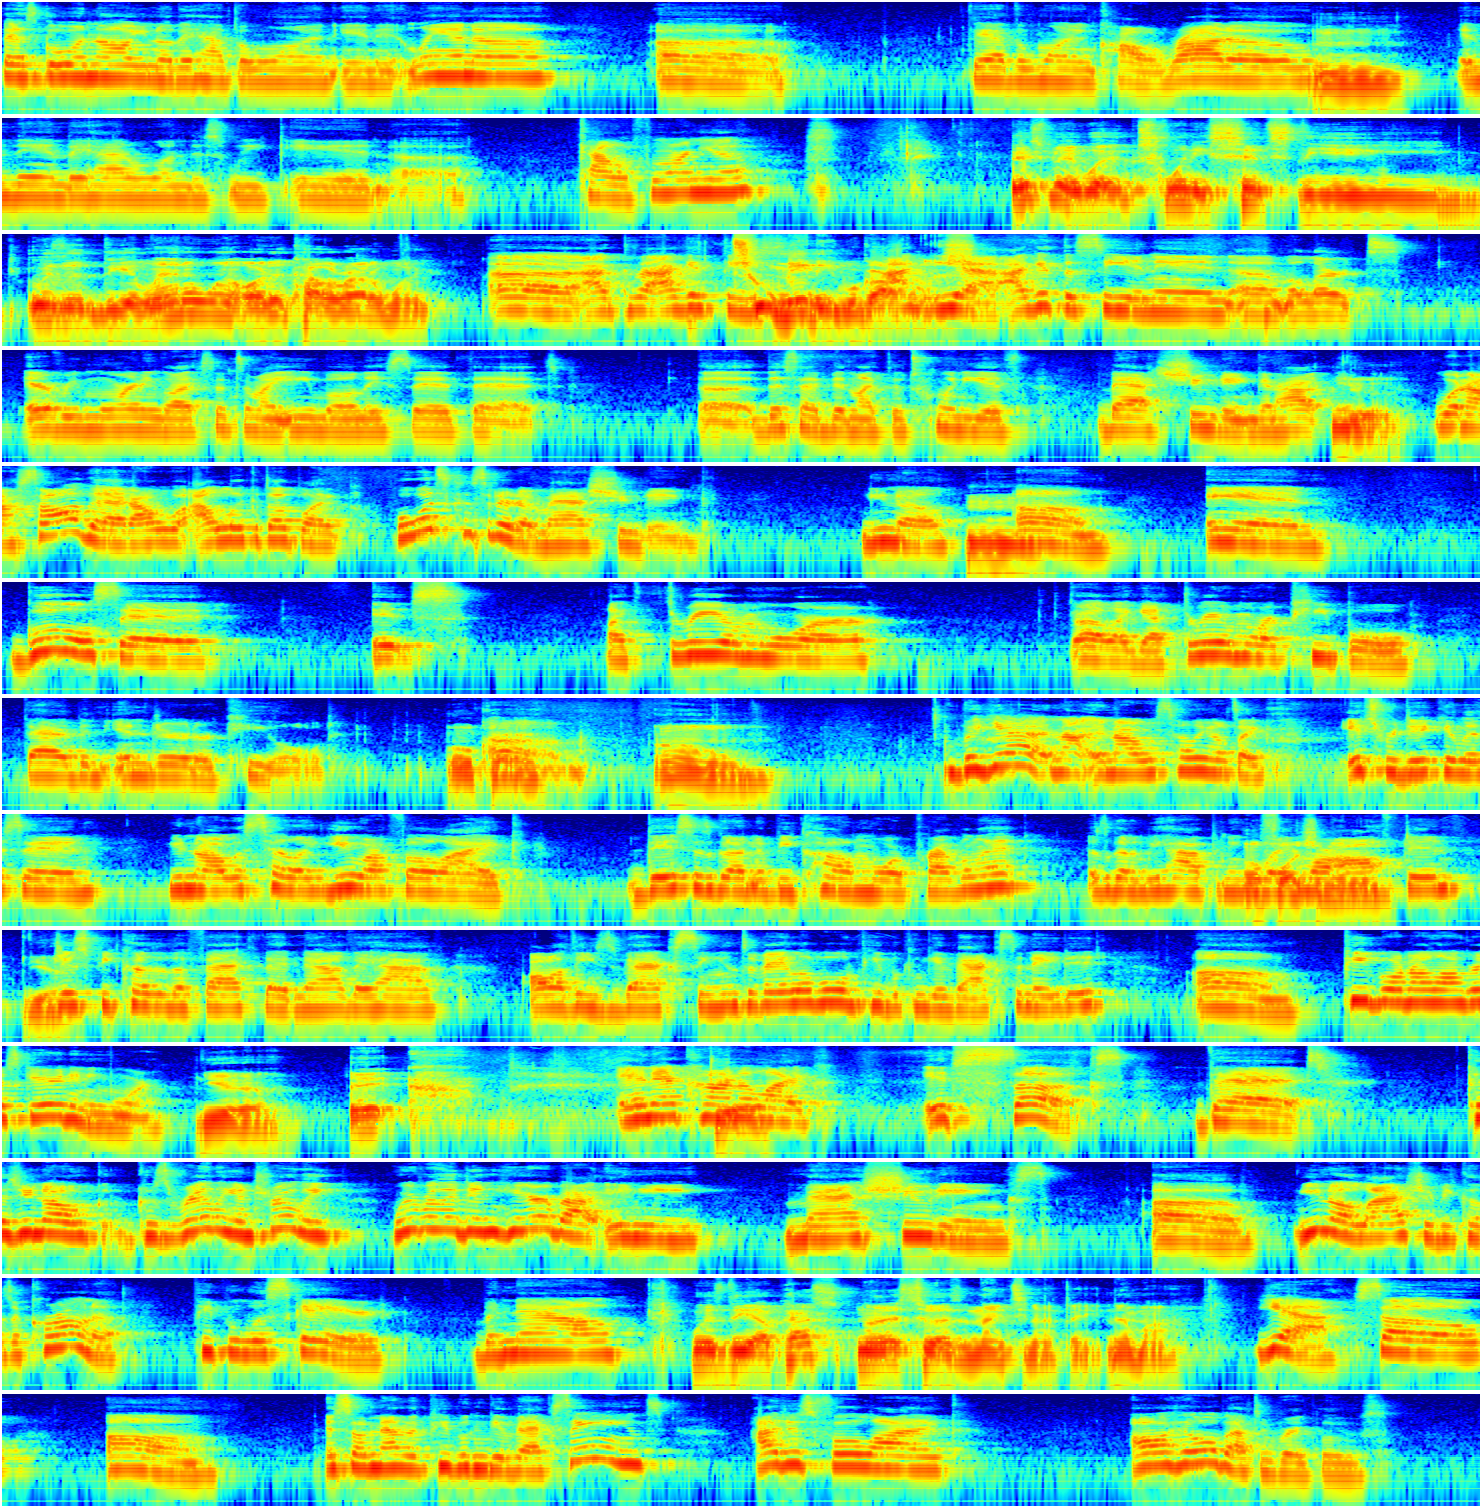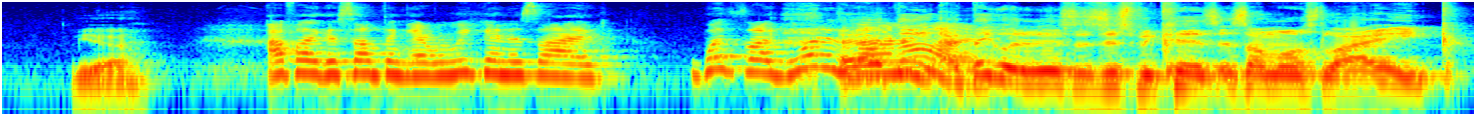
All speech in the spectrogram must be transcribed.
that's going on. You know, they have the one in Atlanta. Uh, they have the one in Colorado, Mm-hmm. and then they had one this week in uh, California. It's been what twenty since the was it the Atlanta one or the Colorado one? Uh, I, cause I get these Too many, I, regardless. yeah, I get the CNN um, alerts every morning, like sent to my email, and they said that uh, this had been like the twentieth mass shooting, and I Yeah. when I saw that, I, I looked up like, well, what's considered a mass shooting? You know, Mm-hmm. um, and Google said it's like three or more, uh, like yeah, three or more people that have been injured or killed. Okay. Um, um. but yeah, and I and I was telling you, I was like, it's ridiculous, and you know, I was telling you, I feel like this is going to become more prevalent. It's going to be happening way more often, Yeah. just because of the fact that now they have all these vaccines available and people can get vaccinated. um, people are no longer scared anymore. Yeah. It, And that kind Yeah. of like, it sucks that, because you know, because really and truly, we really didn't hear about any mass shootings, uh, you know, last year because of Corona. People were scared. But now, was the El Paso? No, that's 2019, I think. Never mind. yeah, so, um, and so now that people can get vaccines, I just feel like all hell about to break loose. Yeah. I feel like it's something every weekend. It's like, what's like, what is And going I think on? I think what it is is just because it's almost like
